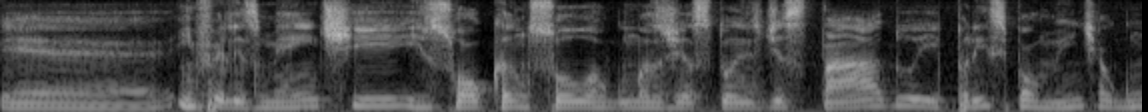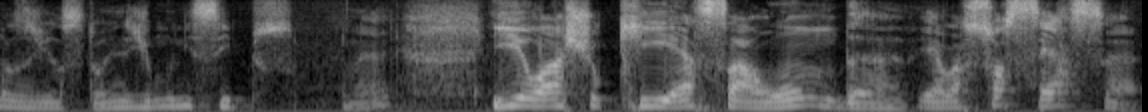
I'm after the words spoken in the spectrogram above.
É, infelizmente, isso alcançou algumas gestões de Estado e principalmente algumas gestões de municípios. Né? E eu acho que essa onda ela só cessa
